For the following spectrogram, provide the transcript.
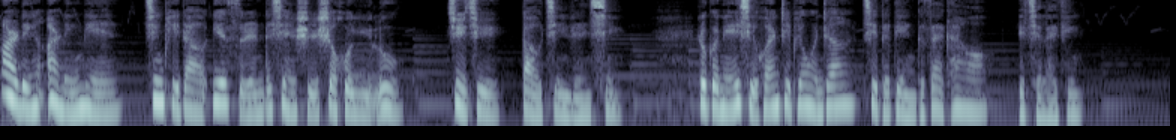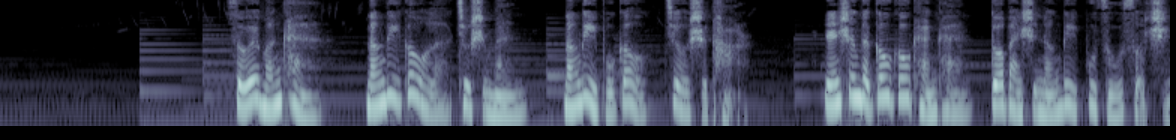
二零二零年精辟到噎死人的现实社会语录》，句句道尽人性。如果你也喜欢这篇文章，记得点个再看哦。一起来听。所谓门槛，能力够了就是门。能力不够就是坎儿，人生的沟沟坎坎多半是能力不足所致。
